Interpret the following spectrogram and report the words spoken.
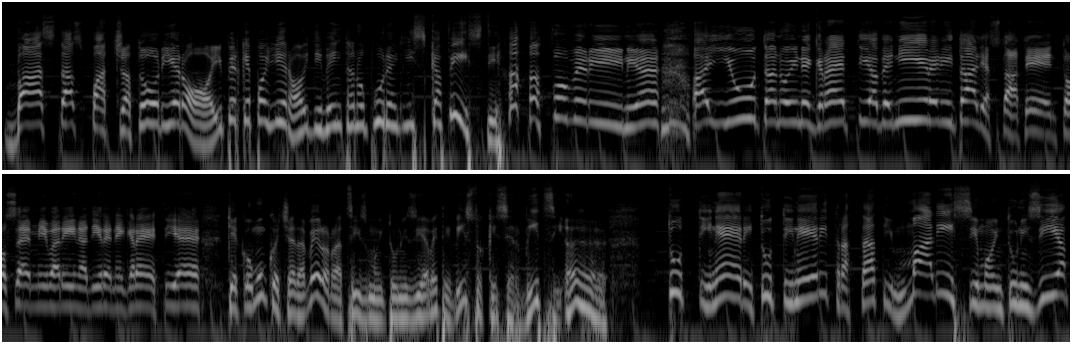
Basta spacciatori eroi, perché poi gli eroi diventano pure gli scafisti. Ah, poverini, eh? Aiutano i negretti a venire in Italia. Sta attento, Sammy Varina, a dire negretti, eh? Che comunque c'è davvero razzismo in Tunisia. Avete visto che servizi? Eh tutti neri, tutti neri, trattati malissimo in Tunisia,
